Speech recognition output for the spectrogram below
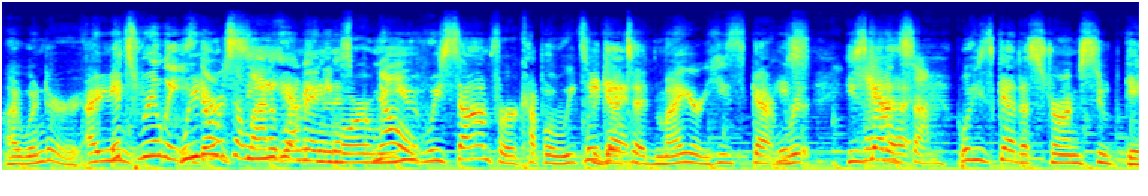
I wonder. I mean, It's really- we don't there's a see lot of him running in this- anymore. No. we, we saw him for a couple of weeks. We, We got to admire. He's got He's re- he's handsome. got a well, he's got a strong suit game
